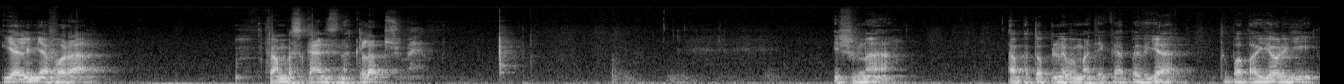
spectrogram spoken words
Για άλλη μια φορά θα μας κάνεις να κλάψουμε. Ήσουνα από τα πνευματικά παιδιά του Παπαγιώργη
